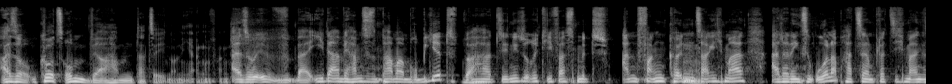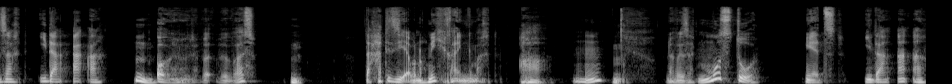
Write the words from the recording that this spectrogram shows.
Also kurzum, wir haben tatsächlich noch nicht angefangen. Also äh, bei Ida, wir haben es jetzt ein paar Mal probiert, da hat sie nicht so richtig was mit anfangen können, sage ich mal. Allerdings im Urlaub hat sie dann plötzlich mal gesagt, Ida, ah, ah. Oh, was? Da hatte sie aber noch nicht reingemacht. Ah, Und dann haben wir gesagt, musst du jetzt? Ida, ah, ah,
